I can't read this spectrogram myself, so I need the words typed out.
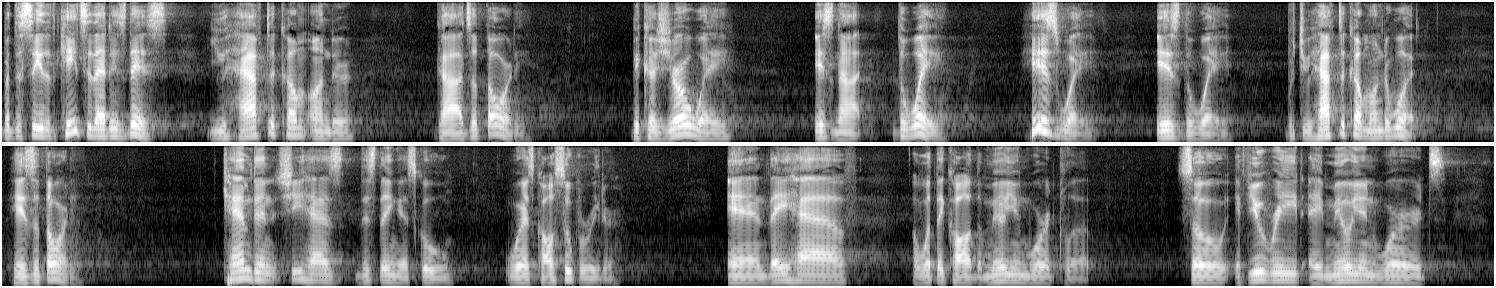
But to see, the key to that is this you have to come under God's authority because your way is not the way, His way is the way. But you have to come under what? His authority. Camden, she has this thing at school where it's called Super Reader. And they have what they call the Million Word Club. So if you read a million words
